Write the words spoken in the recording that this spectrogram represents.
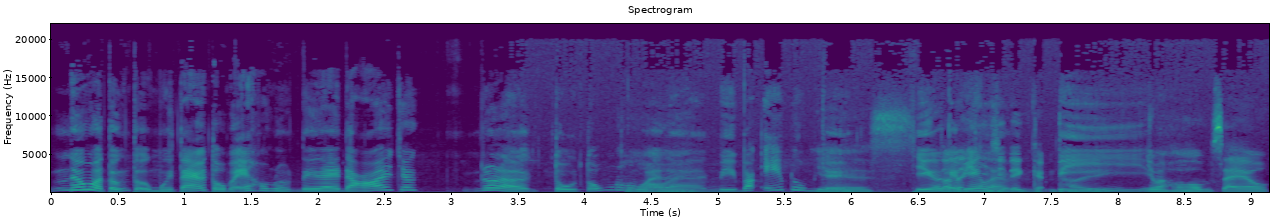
Nếu mà tưởng tượng 18 tuổi mẹ không được đi đây đó chứ rất là tù túng không phải là bị bắt ép đúng không yes. chị chị có đó cảm giác là, chị đang cảm bị... thấy. Nhưng mà không sao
